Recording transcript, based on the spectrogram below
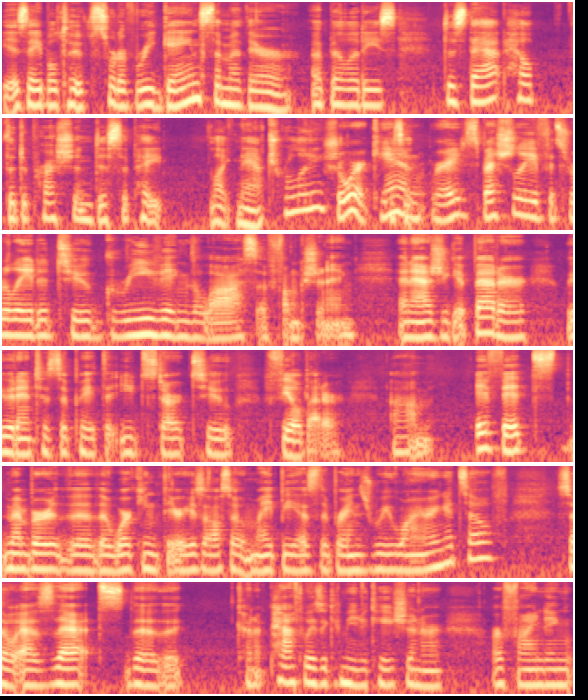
is able to sort of regain some of their abilities, does that help the depression dissipate like naturally? Sure, it can, it... right? Especially if it's related to grieving the loss of functioning. And as you get better, we would anticipate that you'd start to feel better. Um, if it's, remember, the, the working theory is also it might be as the brain's rewiring itself. So as that's the, the kind of pathways of communication are, are finding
